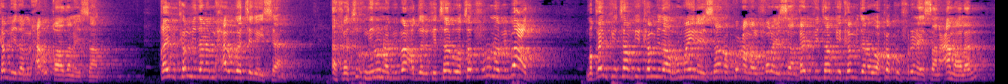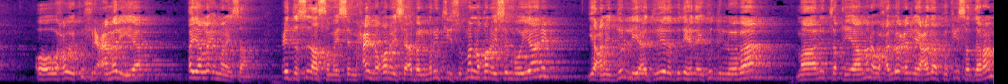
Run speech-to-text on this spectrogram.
ka mida maxaa u qaadanaysaan? Qayb ka midana maxaa uga tegaysaan? Afa tu'minuuna bibacdi alkitaabi wa takfuruuna bibacd? Ma qayb kitaabkii ka midaa rumaynaysaan oo ku camalfalaysaan qayb kitaabkii ka midana waa ka kufrinaysaan camalan oo waxaweye kufri camaliya ayaa la imanaysaan. Cidda sidaas samaysay maxay noqonaysaa abaalmarintiisu? Ma noqonayso mooyaane? Yacni dulliya adduunyada gudaheeda ay ku dulloobaan maalinta qiyaamana waxaa loo celinaya cadaabka kiisa daran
